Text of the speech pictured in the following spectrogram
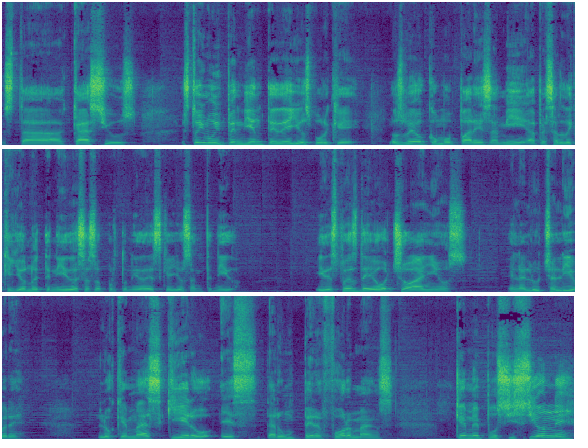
está Cassius. Estoy muy pendiente de ellos porque los veo como pares a mí, a pesar de que yo no he tenido esas oportunidades que ellos han tenido. Y después de ocho años en la lucha libre, lo que más quiero es dar un performance que me posicione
